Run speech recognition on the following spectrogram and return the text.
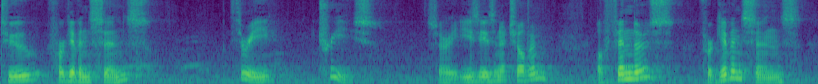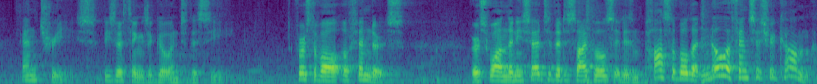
two, forgiven sins, three, trees. It's very easy, isn't it, children? Offenders, forgiven sins, and trees. These are things that go into the sea. First of all, offenders. Verse 1 Then he said to the disciples, It is impossible that no offenses should come,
